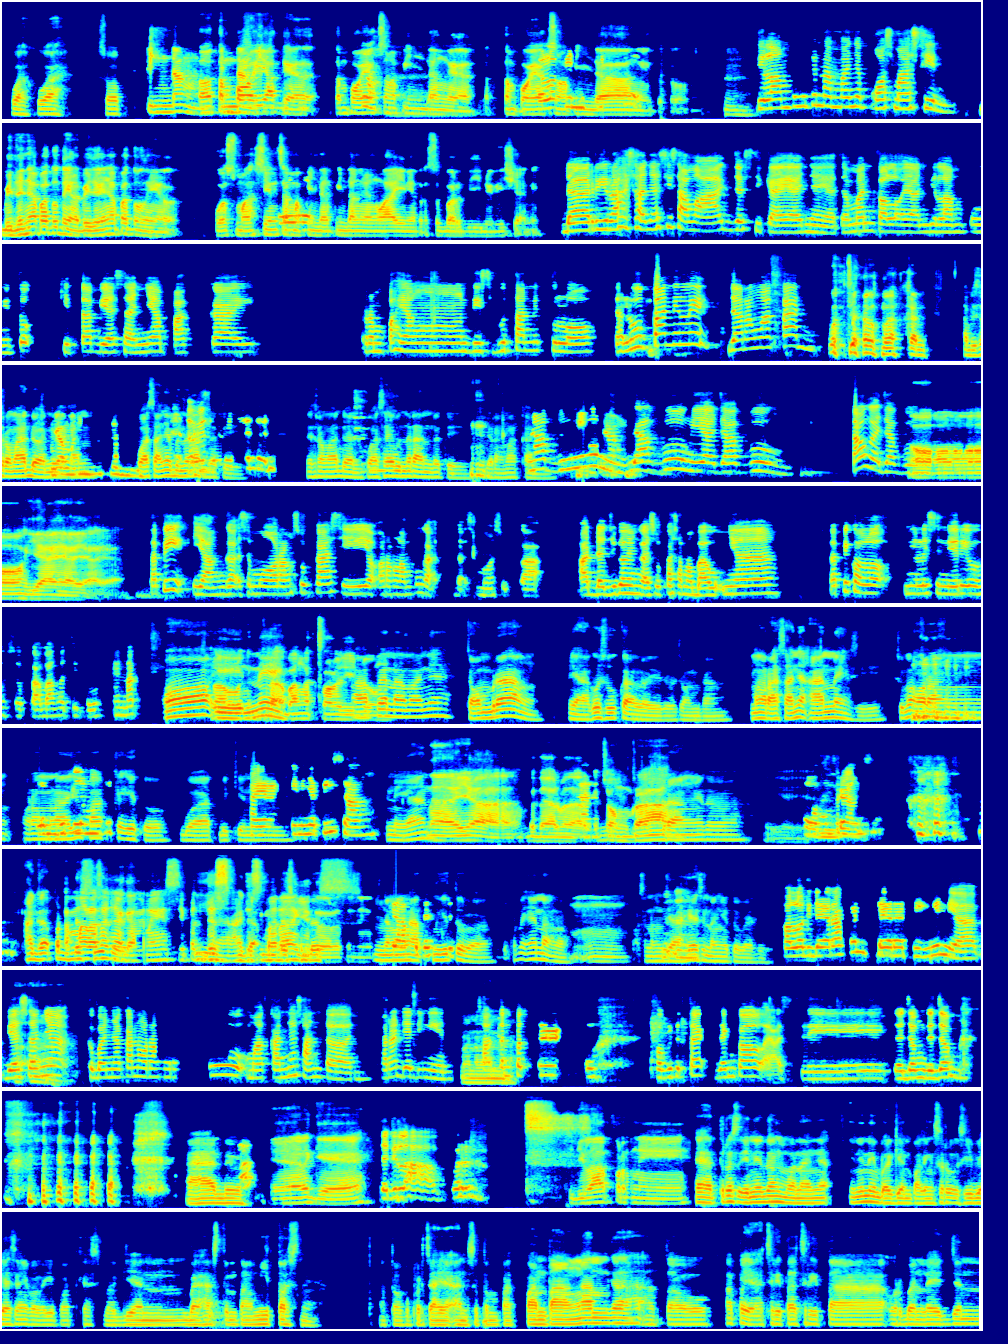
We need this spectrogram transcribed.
Kuah-kuah, sop. Pindang. oh, pindang. tempoyak ya, tempoyak sama pindang ya, tempoyak Kalau sama pindang pindang itu. Hmm. Di Lampung itu namanya pos masin. Bedanya apa tuh Nil? Bedanya apa tuh Nil? Pos masin sama Oh. pindang-pindang yang lain yang tersebar di Indonesia nih. Dari rasanya sih sama aja sih kayaknya ya. Cuman kalau yang di Lampung itu kita biasanya pakai rempah yang di hutan itu loh. Udah lupa nih, Lih. Jarang makan. Wah, jangan makan. Habis Ramadan, ya kan? makan. Puasanya beneran Habis berarti. Ramadan. Habis Ramadan, puasanya beneran berarti. Jarang makan. Jabung, jabung, iya jabung. Tahu nggak jabung? Oh, ya ya ya ya. Tapi ya nggak semua orang suka sih. Orang Lampung nggak nggak semua suka. Ada juga yang nggak suka sama baunya. Tapi kalau milih sendiri, oh suka banget itu. Enak. Oh, Tahu ini nyekra banget kalau di apa namanya? Combrang. Ya, aku suka loh itu combrang. Emang rasanya aneh sih. Cuma orang orang Melayu Lembut-lembut. pakai itu buat bikin Kayak ininya pisang. ini kan. Nah iya benar-benar Nah, combrang. Combrang itu. Iya, iya. Combrang. Agak pedes Emang rasanya gitu. agak aneh sih pedes, Iya, pedes agak gimana pedes, gitu pedes, rasanya. Nyengat Ya, pedes, gitu loh. Tapi enak loh. Mm. Seneng jahe, seneng itu pasti. Kalau di daerah kan daerah dingin ya, biasanya kebanyakan orang itu makannya santan karena dia dingin. Mana-mana. Santan pete, uh, kopi pete, jengkol, asik, jejong-jejong. Aduh. Ya lagi. Jadi lapar. Jadi lapar nih. Eh, terus ini dong mau nanya. Ini nih bagian paling seru sih biasanya kalau lagi podcast. Bagian bahas tentang mitos nih. Atau kepercayaan setempat. Pantangan kah? Atau apa ya, cerita-cerita urban legend?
